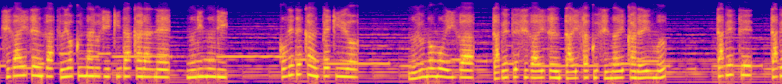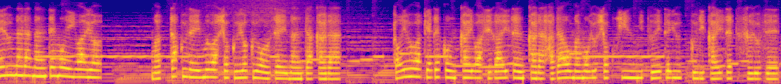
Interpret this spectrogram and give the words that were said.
紫外線が強くなる時期だからね、ぬりぬり。これで完璧よ。塗るのもいいが、食べて紫外線対策しないかレ夢ム？食べて、食べるなら何でもいいわよ。まったくレ夢ムは食欲旺盛なんだから。というわけで今回は紫外線から肌を守る食品についてゆっくり解説するぜ。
